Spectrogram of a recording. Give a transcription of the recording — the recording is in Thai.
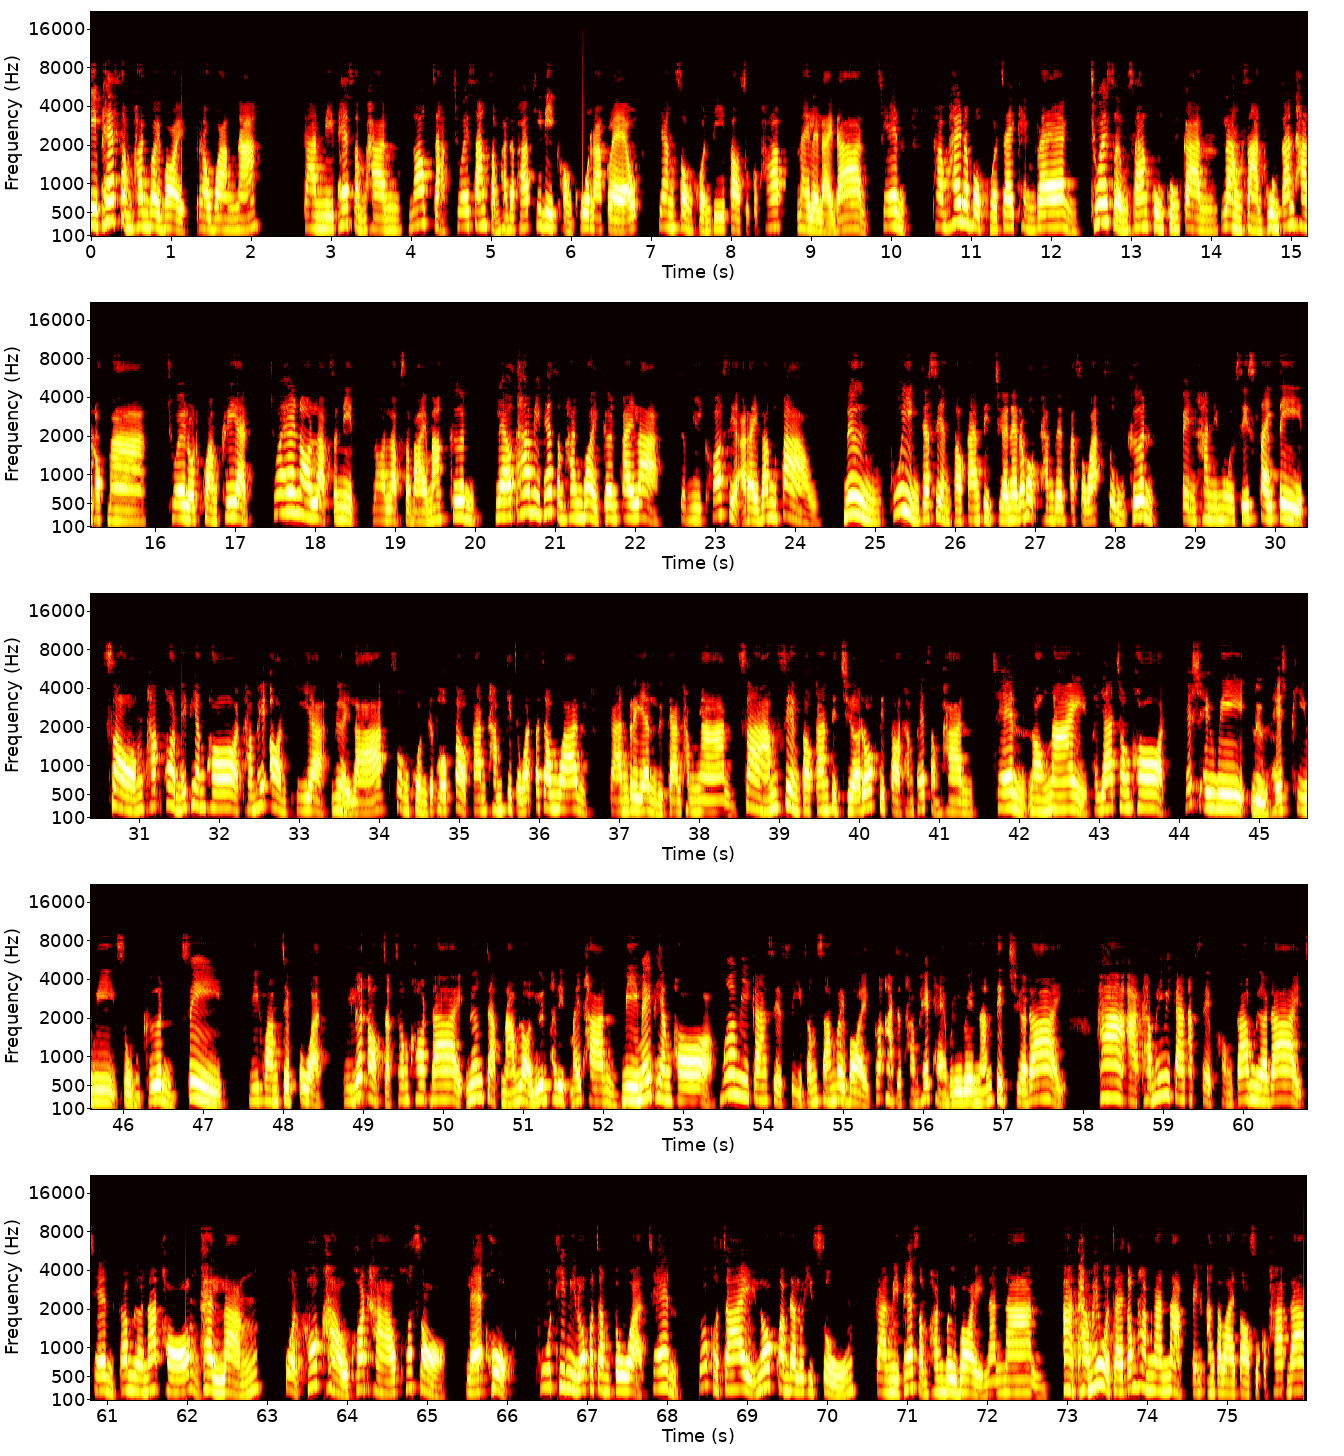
มีเพศสัมพันธ์บ่อยๆ ระวังนะ การมีเพศสัมพันธ์นอกจากช่วยสร้างสัมพันธภาพที่ดีของคู่รักแล้ว ยังส่งผลดีต่อสุขภาพในหลาย ๆ ด้าน เช่นทำให้ระบบหัวใจแข็งแรง ช่วยเสริมสร้างภูมิคุ้มกัน หลั่งสารภูมิต้านทานออกมา ช่วยลดความเครียด ช่วยให้นอนหลับสนิท นอนหลับสบายมากขึ้น แล้วถ้ามีเพศสัมพันธ์บ่อยเกินไปล่ะ จะมีข้อเสียอะไรบ้างหรือเปล่า 1. ผู้หญิงจะเสี่ยงต่อการติดเชื้อในระบบทางเดินปัสสาวะสูงขึ้น เป็น honeymoon cystitis 2. พักผ่อนไม่เพียงพอทำให้อ่อนเพลีย เหนื่อยล้า ส่งผลกระทบต่อการทำกิจวัตรประจำวัน การเรียนหรือการทำงาน 3. เสี่ยงต่อการติดเชื้อโรคติดต่อทางเพศสัมพันธ์ เช่นหนองใน พยาธิช่องคลอด HIV หรือ HPV สูงขึ้น 4. มีความเจ็บปวด มีเลือดออกจากช่องคลอดได้ เนื่องจากน้ำหล่อลื่นผลิตไม่ทัน มีไม่เพียงพอ เมื่อมีการเสียดสีซ้ำๆบ่อยๆ ก็อาจจะทำให้แผลบริเวณนั้นติดเชื้อได้ 5. อาจทำให้มีการอักเสบของกล้ามเนื้อได้ เช่น กล้ามเนื้อหน้าท้อง แผ่นหลัง ปวดข้อเข่า ข้อเท้า ข้อศอก และ 6. ผู้ที่มีโรคประจำตัว เช่น โรคหัวใจ โรคความดันโลหิตสูง การมีเพศสัมพันธ์บ่อยๆ นานๆ อาจทำให้หัวใจต้องทำงานหนักเป็นอันตรายต่อสุขภาพได้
